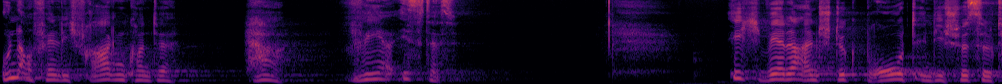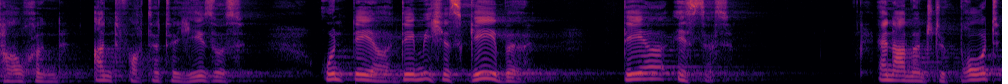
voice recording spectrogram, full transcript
unauffällig fragen konnte, Herr, wer ist es? Ich werde ein Stück Brot in die Schüssel tauchen, antwortete Jesus, und der, dem ich es gebe, der ist es. Er nahm ein Stück Brot,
